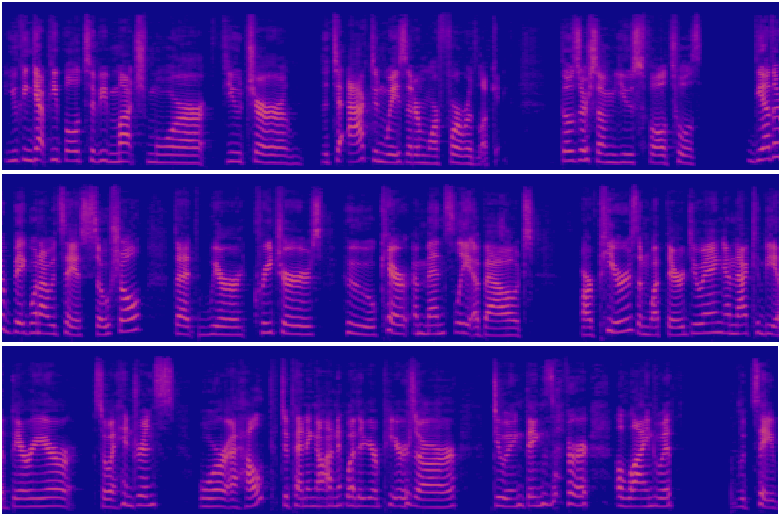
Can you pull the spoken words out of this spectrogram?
you can get people to be much more future, to act in ways that are more forward looking. Those are some useful tools. The other big one I would say is social, that we're creatures who care immensely about our peers and what they're doing. And that can be a barrier, so a hindrance or a help, depending on whether your peers are doing things that are aligned with, would say,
